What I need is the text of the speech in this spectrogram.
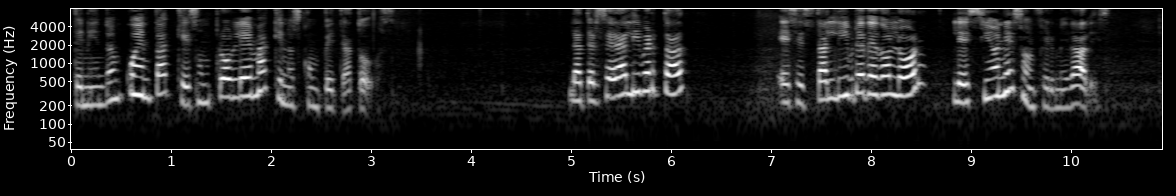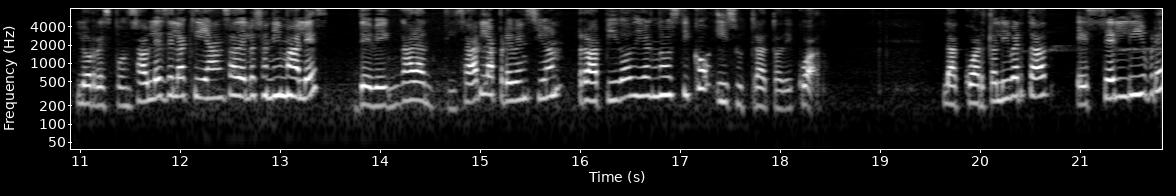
teniendo en cuenta que es un problema que nos compete a todos. La tercera libertad es estar libre de dolor, lesiones o enfermedades. Los responsables de la crianza de los animales deben garantizar la prevención, rápido diagnóstico y su trato adecuado. La cuarta libertad es ser libre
